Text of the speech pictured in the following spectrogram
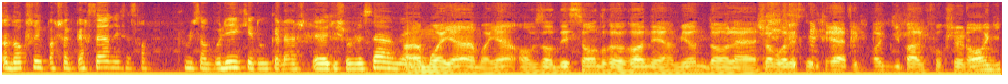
un Orcrux par chaque personne et ça sera plus symbolique et donc elle a, elle a dû changer ça. Mais... Un moyen, un moyen, en faisant descendre Ron et Hermione dans la chambre des secrets avec Ron qui parle fourche-langue.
